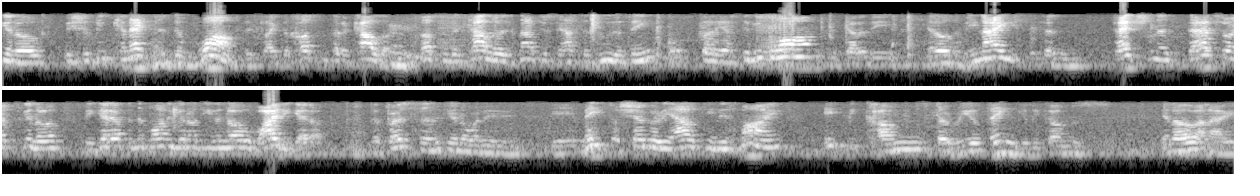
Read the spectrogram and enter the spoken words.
you know, we should be connected. The warmth, it's like the chassan to the kala. Mm. Chassan to the kala is not just he has to do the thing, but he has to be warm. He's got to be, you know, to be nice and affectionate. That's what you know. We get up in the morning, we don't even know why we get up. The person, you know, when he, he makes Hashem a reality in his mind, it becomes a real thing. It becomes, you know, and I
